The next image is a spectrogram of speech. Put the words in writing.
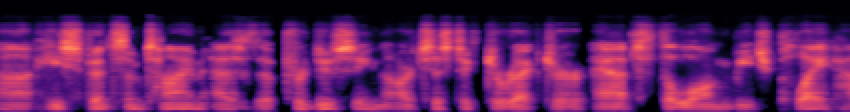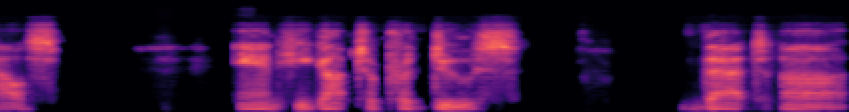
uh, he spent some time as the producing artistic director at the Long Beach Playhouse, and he got to produce that uh,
